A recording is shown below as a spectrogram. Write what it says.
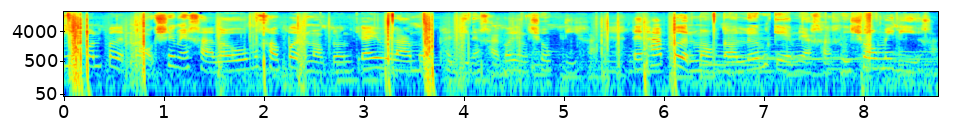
มีคนเปิดหมอกใช่ไหมคะแล้วเขาเปิดหมอกตอนใกล้เวลาหมดพอดีนะคะ ก็ยังโชคดีค่ะ แต่ถ้าเปิดหมอกตอนเริ่มเกมเนี่ยค่ะ คือโชคไม่ดีค่ะ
